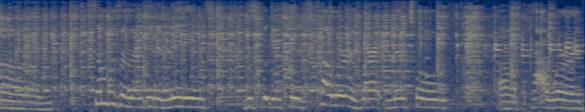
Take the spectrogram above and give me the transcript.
Um, symbols and their hidden meanings. This book includes color, environmental uh, power,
